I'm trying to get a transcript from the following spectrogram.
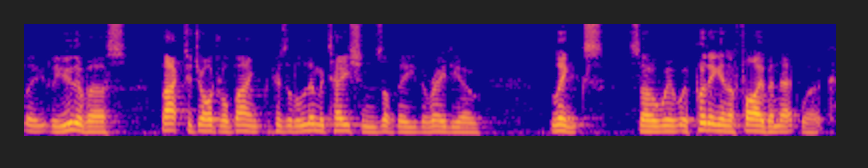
the, the universe back to Jodrell Bank because of the limitations of the, the radio links. So we're, we're putting in a fiber network,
